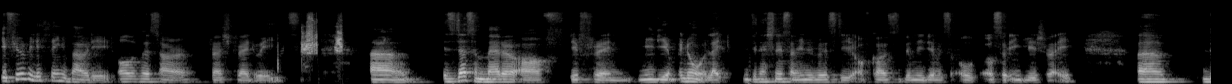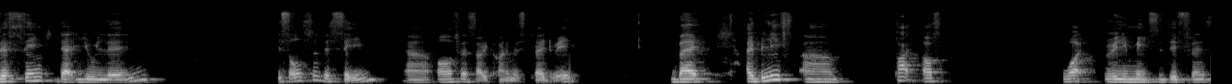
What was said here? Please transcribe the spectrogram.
if you really think about it, all of us are fresh graduates. Um, it's just a matter of different medium. Know, like International University, of course, the medium is also English, right? Um, the thing that you learn is also the same uh, all of us are economists graduate. But I believe um, part of what really makes the difference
